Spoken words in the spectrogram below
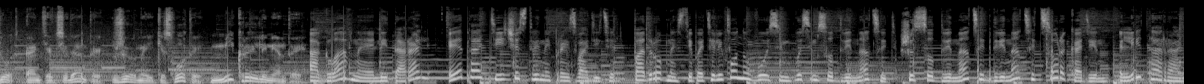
Йод, антиоксиданты, жирные кислоты, микроэлементы. А главное, литераль – это отечественный производитель. Подробности по телефону 8 812 612 12 41. Литераль.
